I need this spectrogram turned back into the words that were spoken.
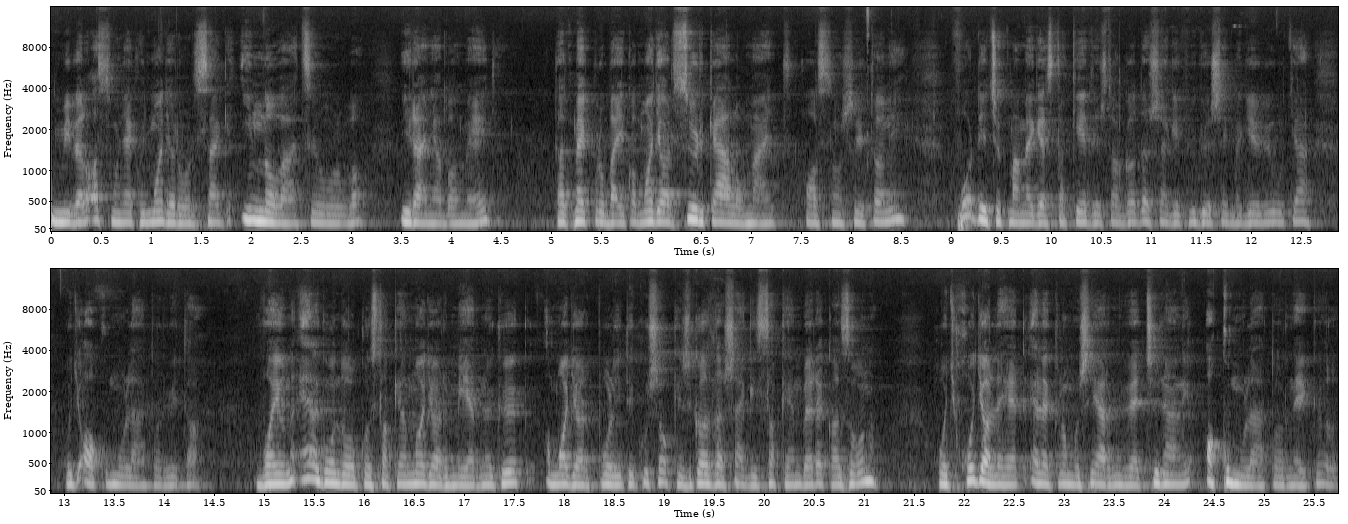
Mivel azt mondják, hogy Magyarország innovációba irányába megy, tehát megpróbáljuk a magyar szürke állományt hasznosítani, fordítsuk már meg ezt a kérdést a gazdasági függőség meg jövő útján, hogy akkumulátorvita. Vajon elgondolkoztak el magyar mérnökök, a magyar politikusok és gazdasági szakemberek azon, hogy hogyan lehet elektromos járművet csinálni akkumulátor nélkül?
